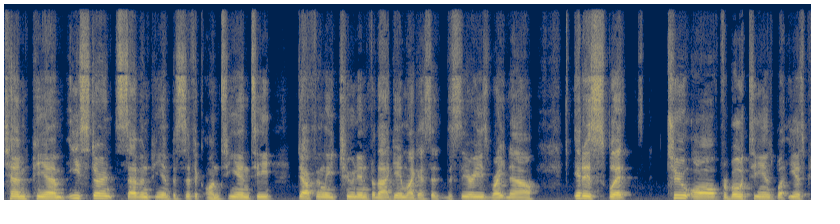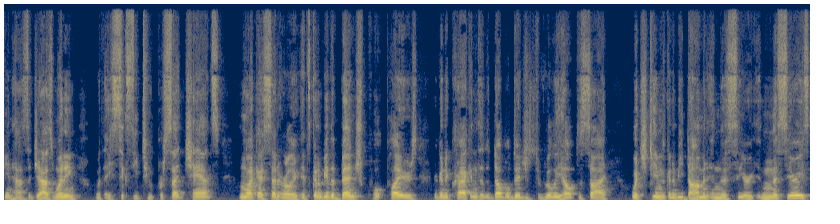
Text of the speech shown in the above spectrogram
10 p.m. Eastern, 7 p.m. Pacific on TNT. Definitely tune in for that game. Like I said, the series right now, it is split two all for both teams, but ESPN has the Jazz winning with a 62% chance. And like I said earlier, it's going to be the bench players are going to crack into the double digits to really help decide which team is going to be dominant in this series, in this series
